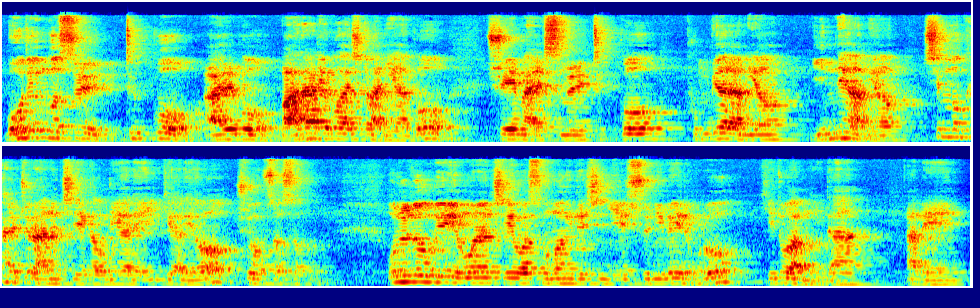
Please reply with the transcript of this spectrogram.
모든 것을 듣고 알고 말하려고 하지도 아니하고 주의 말씀을 듣고 분별하며 인내하며 침묵할 줄 아는 지혜가 우리 안에 있게 하여 주옵소서. 오늘도 우리의 영원한 지혜와 소망이 되신 예수님의 이름으로 기도합니다. 아멘.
